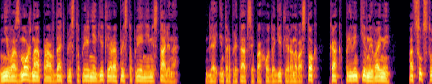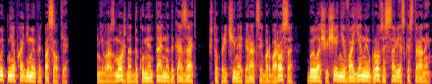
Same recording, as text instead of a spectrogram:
невозможно оправдать преступления Гитлера преступлениями Сталина. Для интерпретации похода Гитлера на восток как превентивной войны отсутствуют необходимые предпосылки. Невозможно документально доказать, что причиной операции «Барбаросса» было ощущение военной угрозы с советской стороны.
